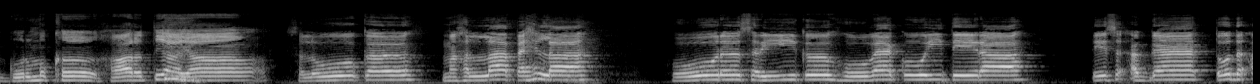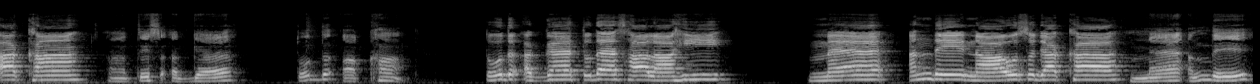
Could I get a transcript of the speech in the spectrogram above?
ਗੁਰਮੁਖ ਹਰ ਧਿਆਇਆ। ਸ਼ਲੋਕ ਮਹੱਲਾ ਪਹਿਲਾ ਹੋਰ ਸ਼ਰੀਕ ਹੋਵੇ ਕੋਈ ਤੇਰਾ ਤਿਸ ਅੱਗੇ ਤੁਧ ਆਖਾਂ। ਤਿਸ ਅੱਗੇ ਤੁਧ ਆਖਾਂ। ਤੁਧ ਅੱਗੇ ਤੁਧੈ ਸਾਲਾਹੀ ਮੈਂ ਅੰਧੇ ਨਾਉ ਸੁਜਾਖਾ। ਮੈਂ ਅੰਧੇ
